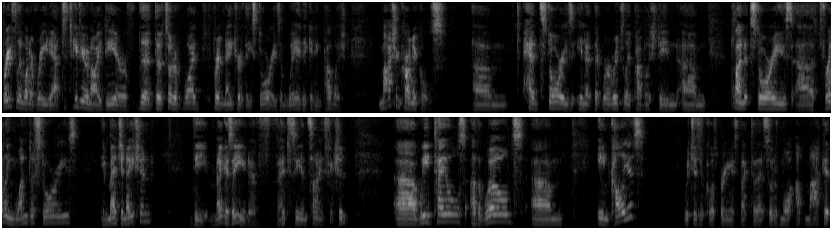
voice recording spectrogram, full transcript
briefly want to read out, just to give you an idea of the, the sort of widespread nature of these stories and where they're getting published. Martian Chronicles um, had stories in it that were originally published in um, Planet Stories, uh, Thrilling Wonder Stories, Imagination, the magazine of fantasy and science fiction, uh, Weird Tales, Other Worlds, um, in Collier's, which is, of course, bringing us back to that sort of more upmarket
